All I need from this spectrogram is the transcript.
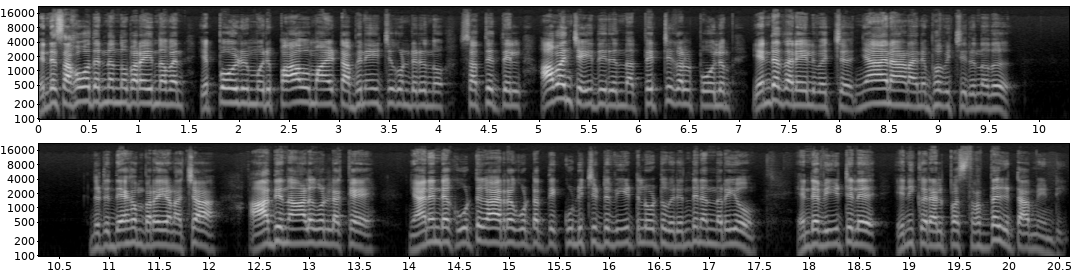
എന്റെ സഹോദരൻ എന്ന് പറയുന്നവൻ എപ്പോഴും ഒരു പാവമായിട്ട് അഭിനയിച്ചു കൊണ്ടിരുന്നു. സത്യത്തിൽ അവൻ ചെയ്തിരുന്ന തെറ്റുകൾ പോലും എന്റെ തലയിൽ വെച്ച് ഞാനാണ് അനുഭവിച്ചിരുന്നത്. എന്നിട്ട് ഇദ്ദേഹം പറയണം അച്ഛാ ആദ്യ നാളുകളിലൊക്കെ ഞാൻ എന്റെ കൂട്ടുകാരുടെ കൂട്ടത്തിൽ കുടിച്ചിട്ട് വീട്ടിലോട്ട് വരും. എന്തിനെന്നറിയോ? എന്റെ വീട്ടിൽ എനിക്കൊരല്പം ശ്രദ്ധ കിട്ടാൻ വേണ്ടി.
